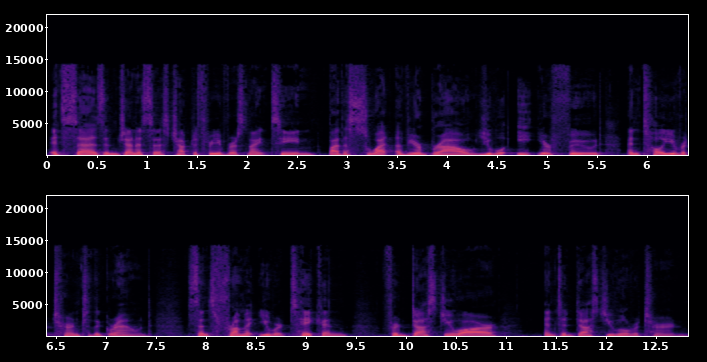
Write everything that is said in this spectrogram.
It says in Genesis chapter 3 verse 19, "By the sweat of your brow you will eat your food until you return to the ground, since from it you were taken, for dust you are, and to dust you will return."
